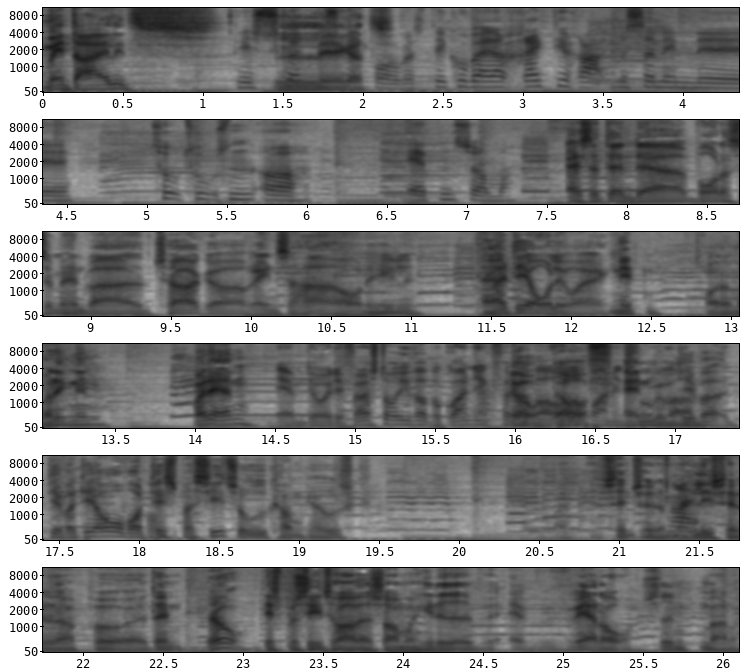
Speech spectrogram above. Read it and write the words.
Men dejligt. Det er skønt, Lækkert. frokost. Det kunne være rigtig rart med sådan en øh, 2018 sommer. Altså den der, hvor der simpelthen var tørke og ren Sahara over det hele. Ja. Nej, det overlever jeg ikke. 19, tror jeg. Var det ikke 19? Var det 18? Jamen, det var det første år, I var på grøn, ikke? For Jo, der var der var. Det var, det var det år, hvor Despacito udkom, kan jeg huske. Sindssygt, at Nej. man lige sætter det op på øh, den. Jo. Despacito har været sommerhittet øh, hvert år, siden den var der.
